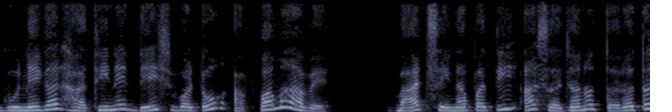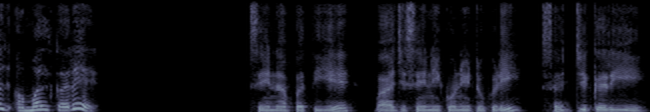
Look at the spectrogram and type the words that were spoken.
ગુનેગાર હાથીને દેશવટો આપવામાં આવે. બાદ સેનાપતિ આ સજાનો તરત જ અમલ કરે. સેનાપતિએ બાજ સૈનિકોની ટુકડી સજ્જ કરી.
